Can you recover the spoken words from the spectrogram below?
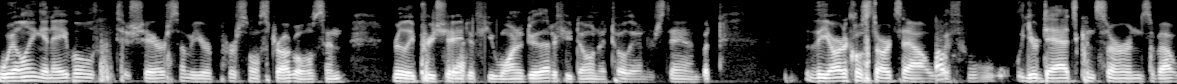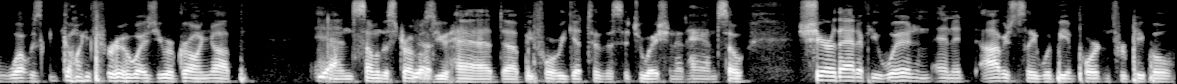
willing and able to share some of your personal struggles. And really appreciate yeah. if you want to do that. If you don't, I totally understand. But the article starts out oh. with your dad's concerns about what was going through as you were growing up yeah. and some of the struggles yeah. you had uh, before we get to the situation at hand. So, share that if you would, and, and it obviously would be important for people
